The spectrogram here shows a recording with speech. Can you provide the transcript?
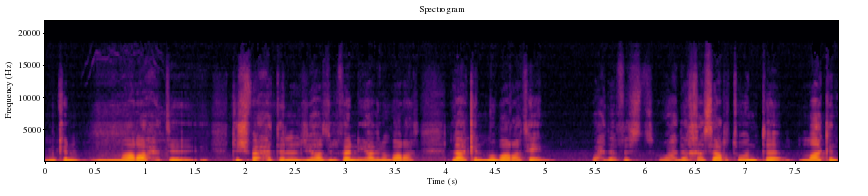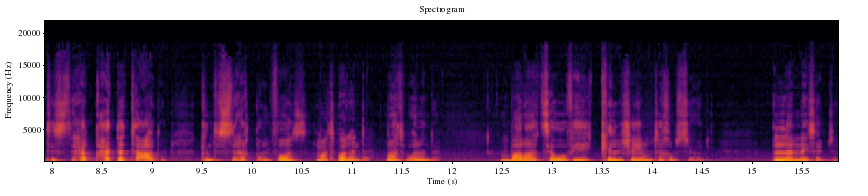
يمكن ما راح تشفع حتى للجهاز الفني هذه المباراة. لكن مباراتين واحدة فزت واحدة خسرت وانت ما كنت تستحق حتى التعادل كنت تستحق الفوز مالت بولندا ما تبغى هولندا مباراة سوى فيها كل شيء المنتخب السعودي إلا إنه يسجل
